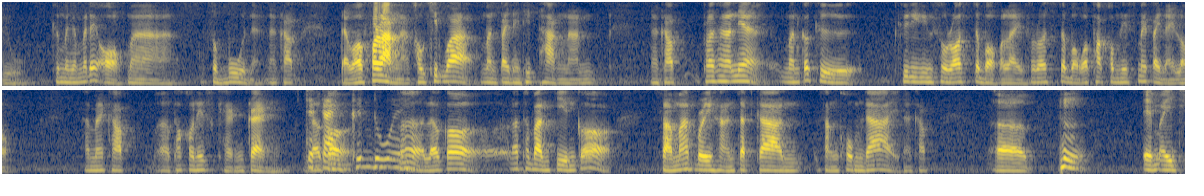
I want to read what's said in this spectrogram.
อยู่ คือมันยังไม่ได้ออกมาสมบูรณ์นะนะครับ แต่ว่าฝรั่งอะเขาคิดว่ามันไปในทิศทางนั้นนะครับ เพราะฉะนั้นเนี่ยมันก็คือคือจริงๆโซรอสจะบอกอะไรโซรอสจะบอกว่าพรรคคอมมิวนิสต์ไม่ไปไหนหรอกใช่ไหมครับเอ่อ พรรคคอมมิวนิสต์แข็งแกร่งจะล้วแกร่งขึ้นด้วยเออแล้วก็รัฐบาลจีนก็สามารถบริหารจัดการสังคมได้นะครับเอ่อ MIT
